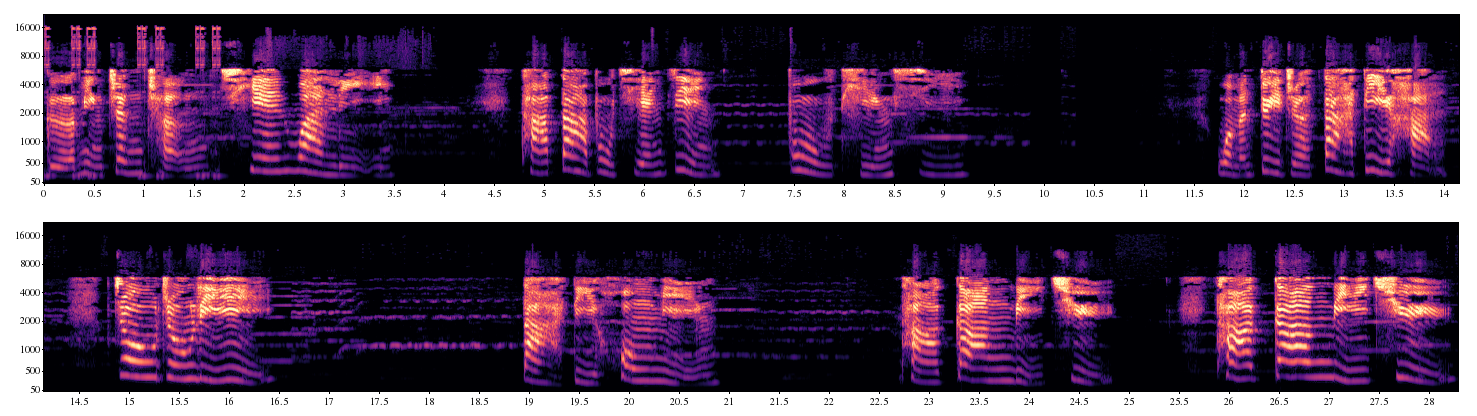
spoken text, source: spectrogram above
革命征程千万里，他大步前进。不停息，我们对着大地喊：“周总理！”大地轰鸣，他刚离去，他刚离去。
